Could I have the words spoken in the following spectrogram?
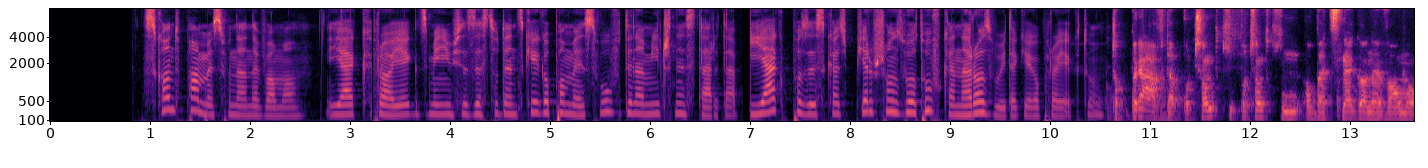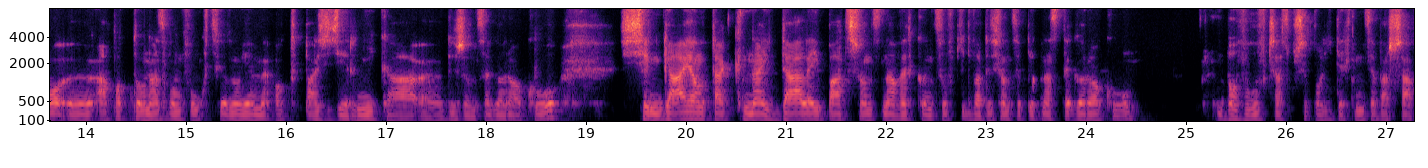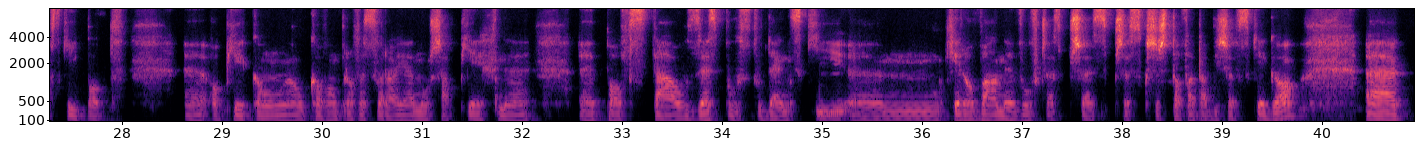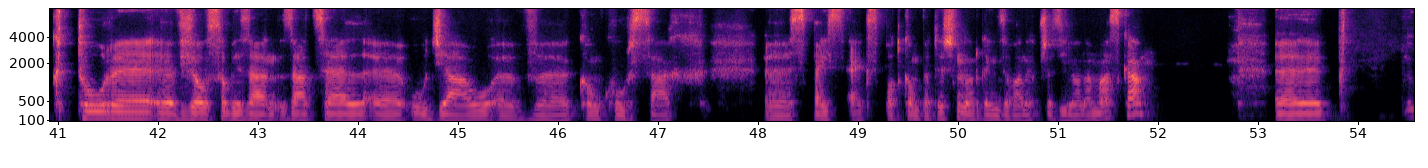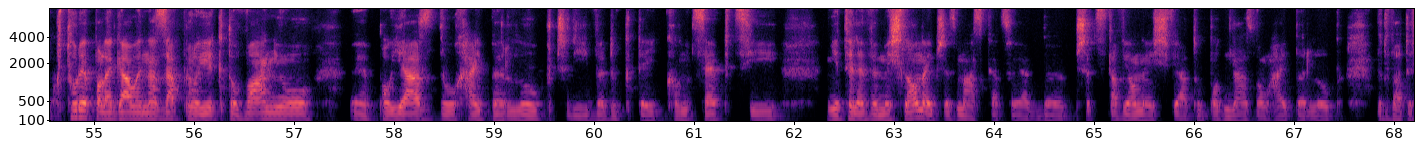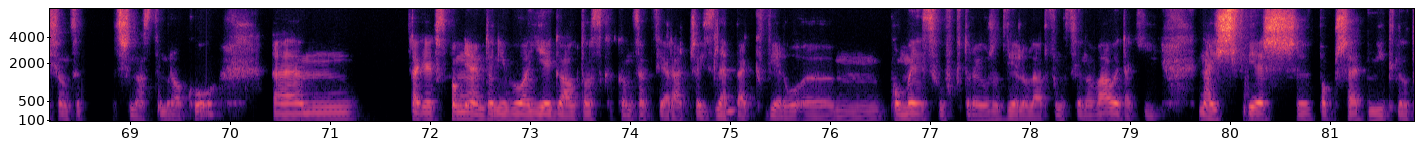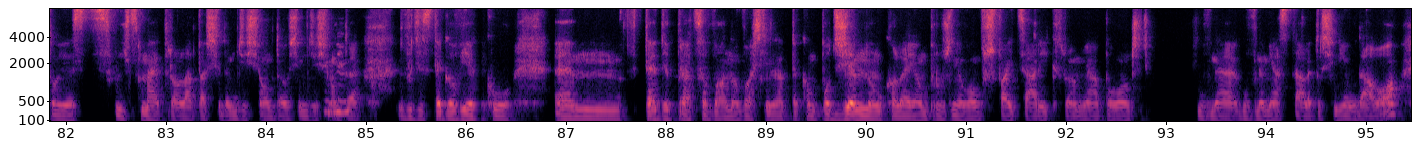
Skąd pomysł na Nevomo? Jak projekt zmienił się ze studenckiego pomysłu w dynamiczny startup? I jak pozyskać pierwszą złotówkę na rozwój takiego projektu? To prawda, początki, początki obecnego Nevomo, y, a pod tą nazwą funkcjonujemy od października y, bieżącego roku, sięgają tak najdalej, patrząc nawet końcówki 2015 roku, bo wówczas przy Politechnice Warszawskiej pod opieką naukową profesora Janusza Piechny e, powstał zespół studencki kierowany wówczas przez, przez Krzysztofa Tabiszewskiego, e, który wziął sobie za, za cel udział w konkursach SpaceX pod competition organizowanych przez Ilona Maska, które polegały na zaprojektowaniu E, pojazdu Hyperloop, czyli według tej koncepcji nie tyle wymyślonej przez Maska, co jakby przedstawionej światu pod nazwą Hyperloop w 2013 roku tak jak wspomniałem, to nie była jego autorska koncepcja, raczej zlepek wielu um, pomysłów, które już od wielu lat funkcjonowały. Taki najświeższy poprzednik no to jest Swiss Metro, lata 70., 80. Mhm. XX wieku. Um, wtedy pracowano właśnie nad taką podziemną koleją próżniową w Szwajcarii, która miała połączyć główne, główne miasta, ale to się nie udało.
